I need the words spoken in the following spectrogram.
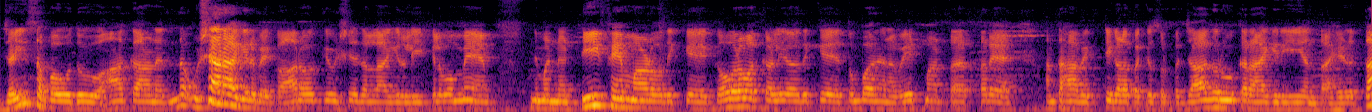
ಜಯಿಸಬಹುದು. ಆ ಕಾರಣದಿಂದ ಹುಷಾರಾಗಿರಬೇಕು. ಆರೋಗ್ಯ ವಿಷಯದಲ್ಲಾಗಿರಲಿ, ಕೆಲವೊಮ್ಮೆ ನಿಮ್ಮನ್ನು ಡಿಫೇಮ್ ಮಾಡೋದಕ್ಕೆ, ಗೌರವ ಕಳೆಯೋದಕ್ಕೆ ತುಂಬ ಜನ ವೆಯ್ಟ್ ಮಾಡ್ತಾ ಇರ್ತಾರೆ. ಅಂತಹ ವ್ಯಕ್ತಿಗಳ ಬಗ್ಗೆ ಸ್ವಲ್ಪ ಜಾಗರೂಕರಾಗಿರಿ ಅಂತ ಹೇಳುತ್ತಾ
